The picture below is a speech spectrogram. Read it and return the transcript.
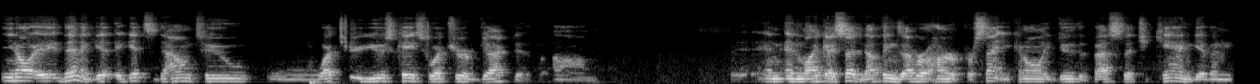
you know, it, then it get it gets down to what's your use case, what's your objective. Um, and and like I said, nothing's ever hundred percent. You can only do the best that you can given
